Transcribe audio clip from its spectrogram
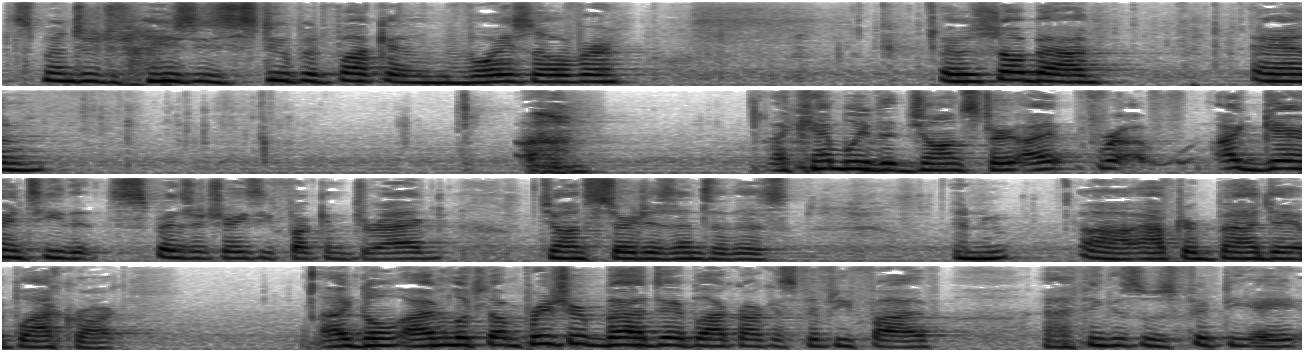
Spencer Tracy's stupid fucking voiceover. It was so bad. And um, I can't believe that John Sturges. I for, I guarantee that Spencer Tracy fucking dragged John Sturges into this, and uh, after Bad Day at Black Rock, I don't. I haven't looked up. I'm pretty sure Bad Day at Black is 55, and I think this was 58.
